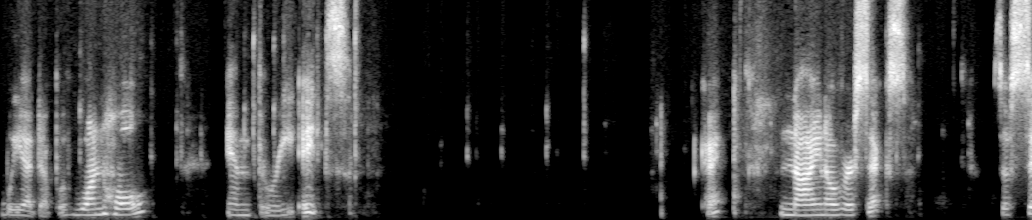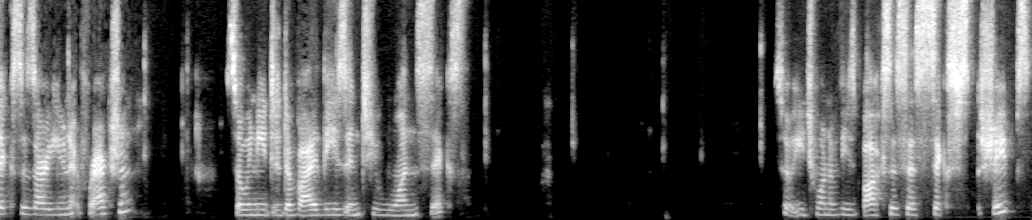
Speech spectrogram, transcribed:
We end up with one whole and three eighths. Okay, nine over six. So six is our unit fraction. So we need to divide these into one sixth. So each one of these boxes has six shapes.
